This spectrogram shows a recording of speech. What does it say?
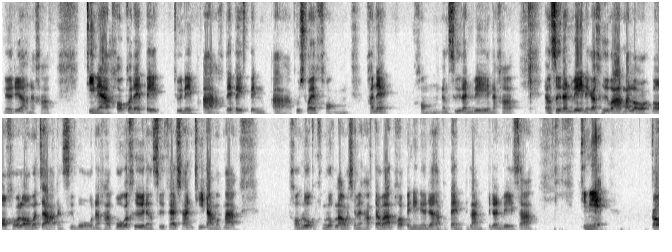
เนื้อเรื่องนะครับ ทีเนี้ยเขาก็ได้ไปอยู่ในอ่าได้ไปเป็นอ่าผู้ช่วยของแผนกของหนังสือรันเวย์นะครับ หนังสือรันเวย์เนี่ยก็คือว่ามาล้อล้อเขาล้อมาจากหนังสือ Vogue นะครับ Vogue ก็คือหนังสือแฟชั่นที่ดังมากๆของโลกของโลกเราใช่ไหมครับ แต่ว่าพอเป็นในเนื้อเรื่องก็เป็นเป็น Run เป็นรันเวย์ซะทีนี้ก็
